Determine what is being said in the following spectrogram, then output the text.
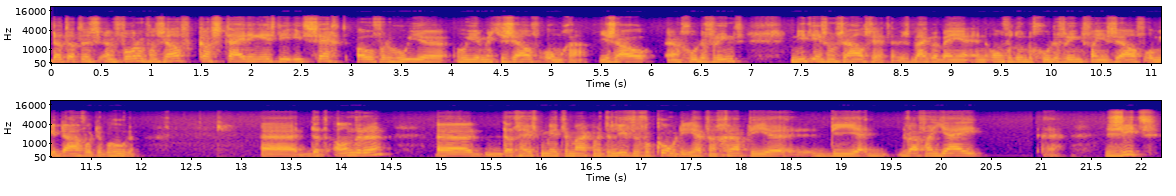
dat dat een, een vorm van zelfkastijding is die iets zegt over hoe je, hoe je met jezelf omgaat. Je zou een goede vriend niet in zo'n zaal zetten. Dus blijkbaar ben je een onvoldoende goede vriend van jezelf om je daarvoor te behoeden. Uh, dat andere, uh, dat heeft meer te maken met de liefde voor comedy. Je hebt een grap die, uh, die, waarvan jij ziet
